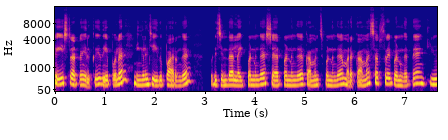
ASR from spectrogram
டேஸ்டாட்டும் இருக்குது இதே போல் நீங்களும் செய்து பாருங்கள் பிடிச்சிருந்தால் லைக் பண்ணுங்கள் ஷேர் பண்ணுங்கள் கமெண்ட்ஸ் பண்ணுங்கள் மறக்காமல் சப்ஸ்கிரைப் பண்ணுங்கள் தேங்க்யூ.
